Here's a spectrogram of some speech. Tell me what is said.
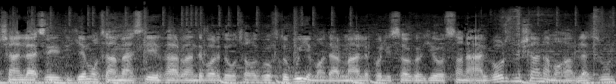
تا چند لحظه دیگه متهم اصلی این پرونده وارد اتاق گفتگوی ما در محل پلیس آگاهی استان البرز میشن. اما قبل از اون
